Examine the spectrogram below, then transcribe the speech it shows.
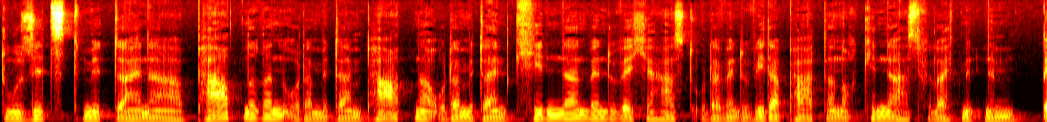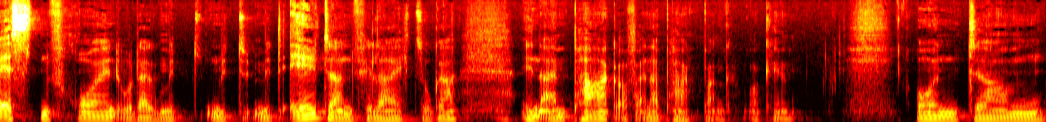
du sitzt mit deiner Partnerin oder mit deinem Partner oder mit deinen Kindern, wenn du welche hast, oder wenn du weder Partner noch Kinder hast, vielleicht mit einem besten Freund oder mit, mit, mit Eltern vielleicht sogar, in einem Park auf einer Parkbank. Okay. Und ähm,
